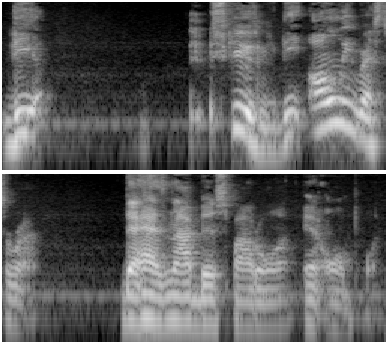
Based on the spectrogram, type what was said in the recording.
the excuse me, the only restaurant that has not been spot on and on point.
